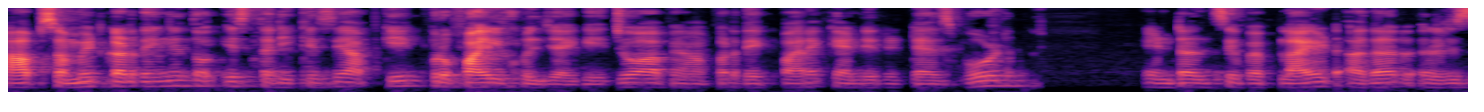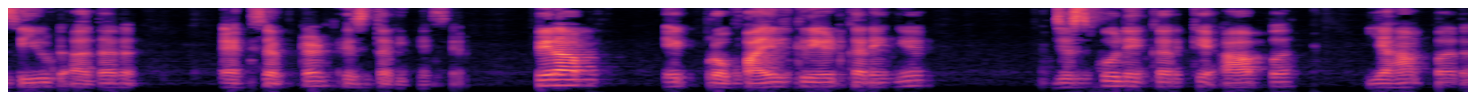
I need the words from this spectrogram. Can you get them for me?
आप सबमिट कर देंगे तो इस तरीके से आपकी एक प्रोफ़ाइल खुल जाएगी, जो आप यहाँ पर देख पा रहे हैं candidate dashboard internship applied other received other accepted इस तरीके से। फिर आप एक प्रोफ़ाइल क्रिएट करेंगे, जिसको लेकर के आप यहाँ पर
